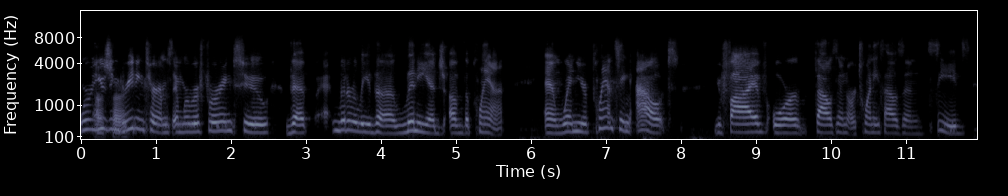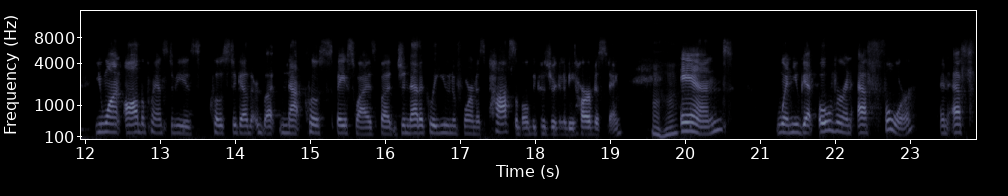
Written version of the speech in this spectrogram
we're oh, using sorry. breeding terms and we're referring to the literally the lineage of the plant. And when you're planting out your five or thousand or 20,000 seeds, you want all the plants to be as close together, but not close space wise, but genetically uniform as possible because you're going to be harvesting. Mm-hmm. And when you get over an F4, an F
